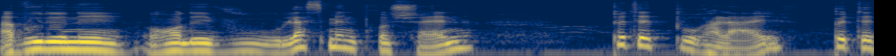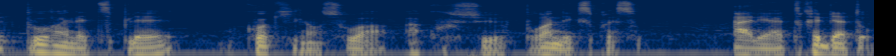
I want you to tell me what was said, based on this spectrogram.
À vous donner rendez-vous la semaine prochaine, peut-être pour un live, peut-être pour un let's play, quoi qu'il en soit, à coup sûr pour un expresso. Allez, à très bientôt.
